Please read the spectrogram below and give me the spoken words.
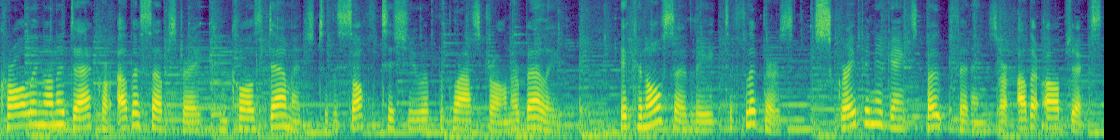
Crawling on a deck or other substrate can cause damage to the soft tissue of the plastron or belly. It can also lead to flippers, scraping against boat fittings or other objects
